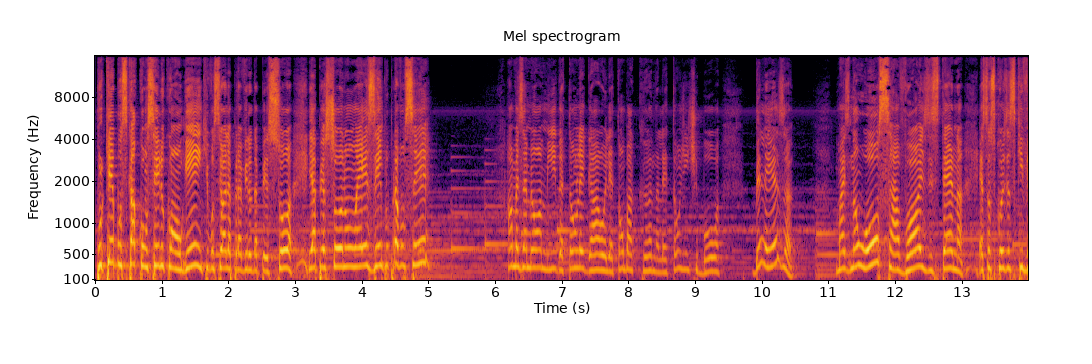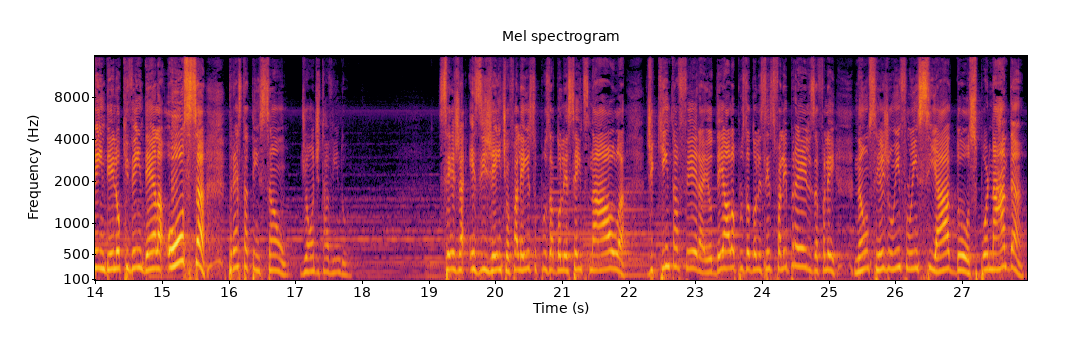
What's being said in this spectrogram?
Por que buscar conselho com alguém que você olha para a vida da pessoa e a pessoa não é exemplo para você? Ah, mas é meu amigo, é tão legal, ele é tão bacana, ele é tão gente boa. Beleza. Mas não ouça a voz externa, essas coisas que vêm dele ou que vêm dela. Ouça, presta atenção de onde está vindo. Seja exigente. Eu falei isso para os adolescentes na aula de quinta-feira. Eu dei aula para os adolescentes, falei para eles, eu falei: não sejam influenciados por nada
